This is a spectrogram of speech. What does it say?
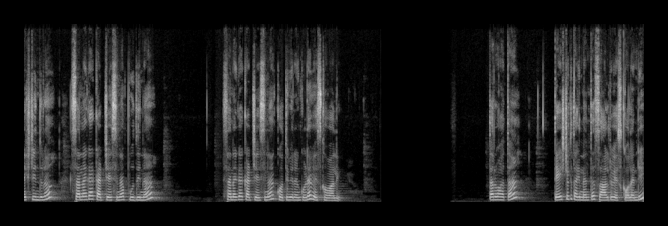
నెక్స్ట్ ఇందులో సన్నగా కట్ చేసిన పుదీనా సన్నగా కట్ చేసిన కొత్తిమీరను కూడా వేసుకోవాలి. తర్వాత టేస్ట్కి తగినంత సాల్ట్ వేసుకోవాలండి.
